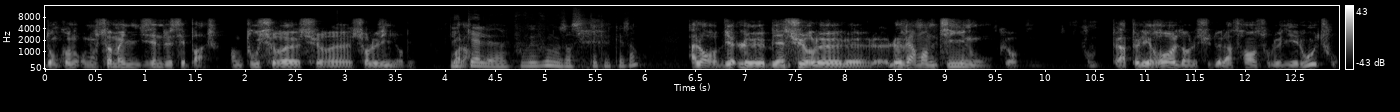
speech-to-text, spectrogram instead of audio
donc on- nous sommes à une dizaine de cépages en tout sur, sur, sur le vignoble. Lesquels euh, Pouvez-vous nous en citer quelques-uns? Alors bien, le, bien sûr le, le, Vermentine, qu'on peut appeler Roll dans le sud de la France, ou le Nieluccio,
